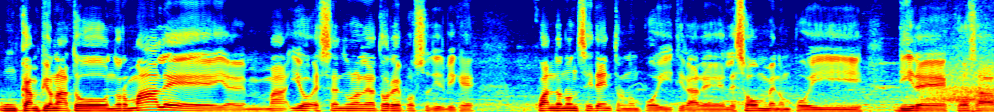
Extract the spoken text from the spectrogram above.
un campionato normale, eh, ma io essendo un allenatore posso dirvi che quando non sei dentro non puoi tirare le somme, non puoi dire cosa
